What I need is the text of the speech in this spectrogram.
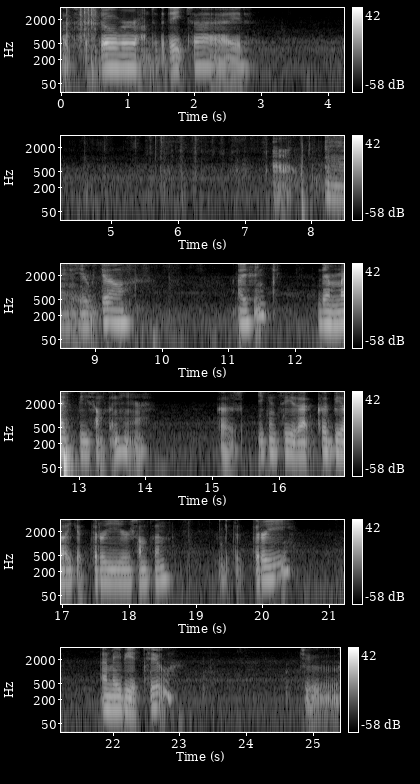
Let's flip it over onto the date side. Alright, and here we go. I think there might be something here. Because you can see that could be like a three or something. I think it's a three. And maybe a two. Two.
